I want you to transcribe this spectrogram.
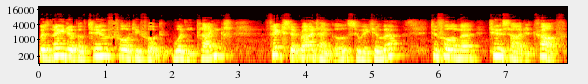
was made up of two 40-foot wooden planks fixed at right angles to each other to form a two-sided trough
